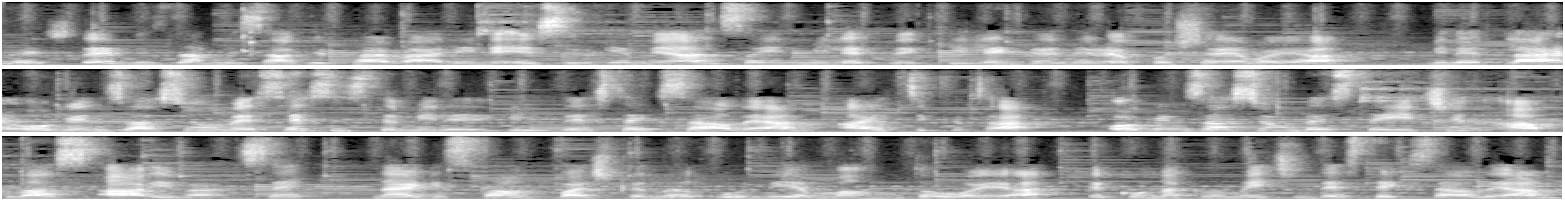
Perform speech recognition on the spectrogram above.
Süreçte bizden misafirperverliğini esirgemeyen Sayın Milletvekili Ganira Paşayeva'ya biletler, organizasyon ve ses sistemi ile ilgili destek sağlayan iTicket'a, organizasyon desteği için A A Events'e, Nergis Fund Başkanı Ulviye Mahmutova'ya ve konaklama için destek sağlayan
